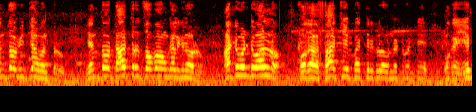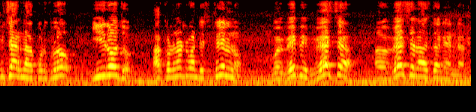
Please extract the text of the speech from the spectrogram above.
ఎంతో విద్యావంతులు ఎంతో దాతృ స్వభావం కలిగిన వాళ్ళు. అటువంటి వాళ్ళను ఒక సాక్షి పత్రికలో ఉన్నటువంటి ఒక ఎబిచారి నా కొడుకులో ఈరోజు అక్కడ ఉన్నటువంటి స్త్రీలను వేపి వేష వేష రాజధాని అన్నారు.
